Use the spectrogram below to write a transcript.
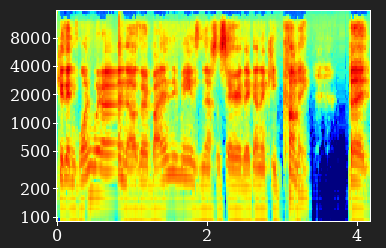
get in one way or another by any means necessary. They're going to keep coming. But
